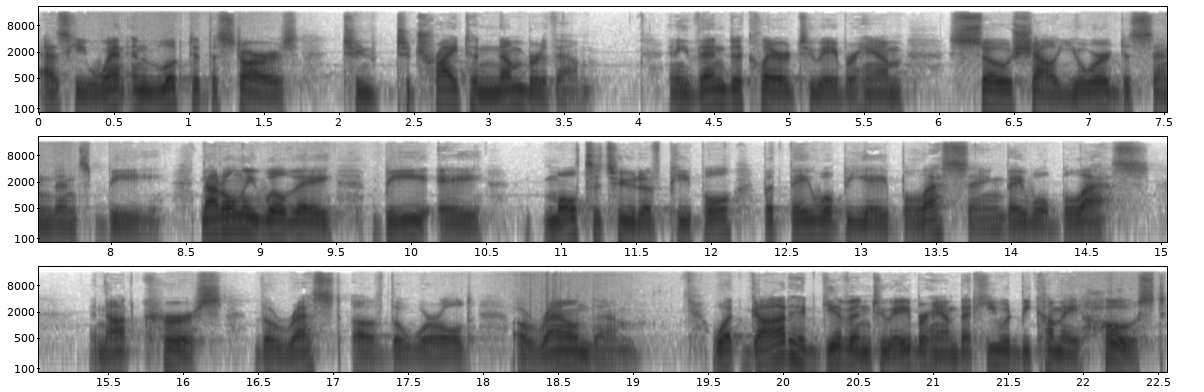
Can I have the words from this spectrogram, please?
as he went and looked at the stars to, to try to number them. And he then declared to Abraham, So shall your descendants be. Not only will they be a multitude of people, but they will be a blessing. They will bless and not curse the rest of the world around them. What God had given to Abraham that he would become a host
